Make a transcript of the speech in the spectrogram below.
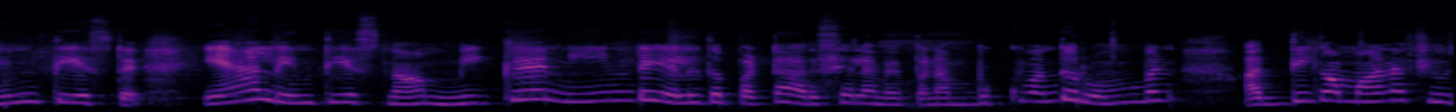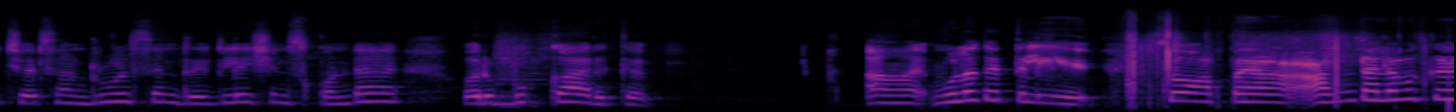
லென்த்தியஸ்ட்டு ஏன் லென்த்தியஸ்ட்னா மிக நீண்ட எழுதப்பட்ட அரசியலமைப்பு. நம்ம புக் வந்து ரொம்ப அதிகமான features and rules and regulations கொண்ட ஒரு புக்காக இருக்குது உலகத்திலேயே. ஸோ அப்போ அந்த அளவுக்கு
